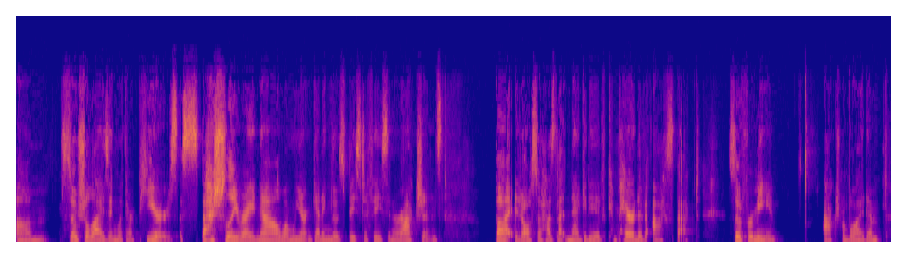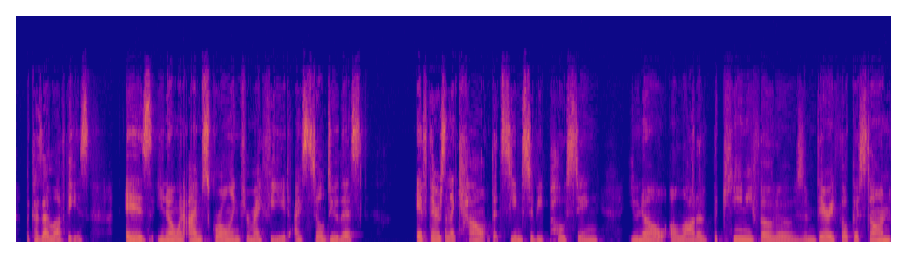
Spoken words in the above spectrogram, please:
um, socializing with our peers, especially right now when we aren't getting those face to face interactions. But it also has that negative comparative aspect. So for me, actionable item, because I love these, is you know, when I'm scrolling through my feed, I still do this. If there's an account that seems to be posting, you know, a lot of bikini photos and very focused on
